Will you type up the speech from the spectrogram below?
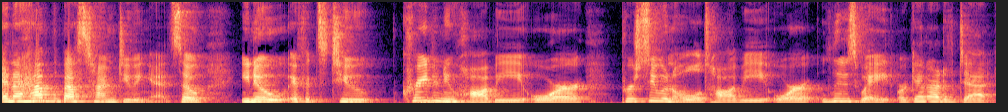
and I have the best time doing it. So, you know, if it's to create a new hobby or pursue an old hobby or lose weight or get out of debt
